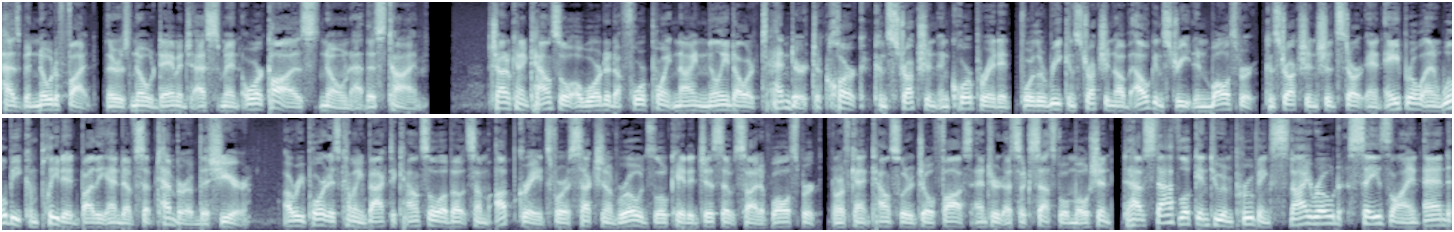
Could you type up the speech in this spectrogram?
has been notified. There is no damage estimate or cause known at this time. Chatham County Council awarded a $4.9 million tender to Clark Construction Incorporated for the reconstruction of Elgin Street in Wallaceburg. Construction should start in April and will be completed by the end of September of this year. A report is coming back to council about some upgrades for a section of roads located just outside of Wallaceburg. North Kent Councillor Joe Foss entered a successful motion to have staff look into improving Sny Road, Says Line, and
